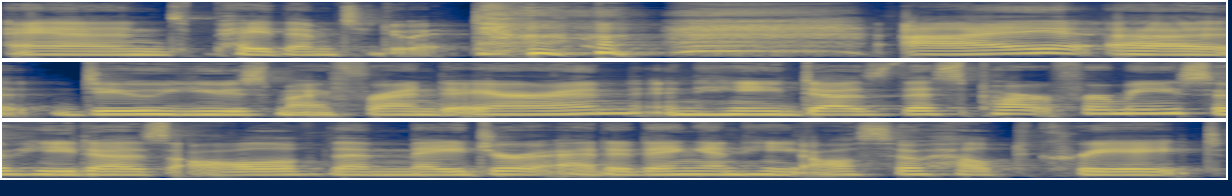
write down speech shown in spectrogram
and pay them to do it. I uh, do use my friend Aaron, and he does this part for me. So he does all of the major editing, and he also helped create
